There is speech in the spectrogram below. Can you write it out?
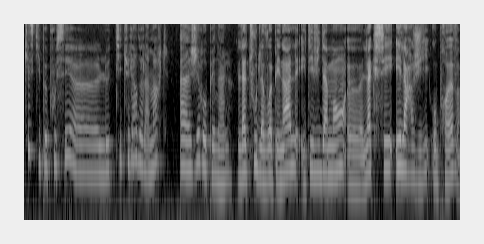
Qu'est-ce qui peut pousser euh, le titulaire de la marque agir au pénal L'atout de la voie pénale est évidemment euh, l'accès élargi aux preuves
